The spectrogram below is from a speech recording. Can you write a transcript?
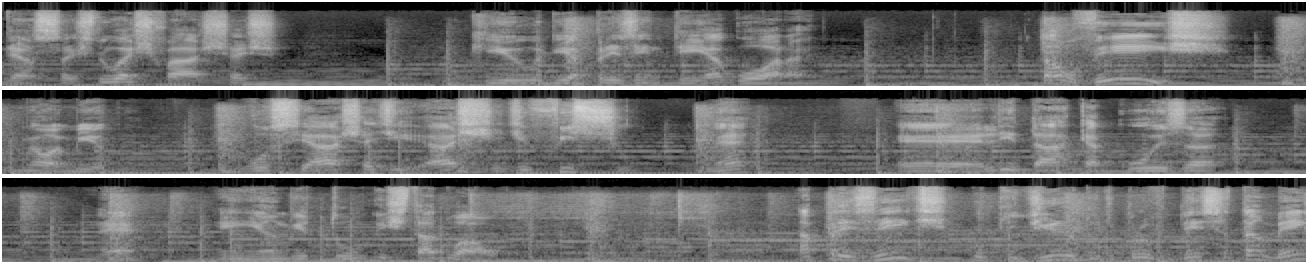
dessas duas faixas que eu lhe apresentei agora. Talvez, meu amigo, você acha de, ache difícil, né, é, lidar com a coisa, né, em âmbito estadual. Apresente o pedido de providência também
